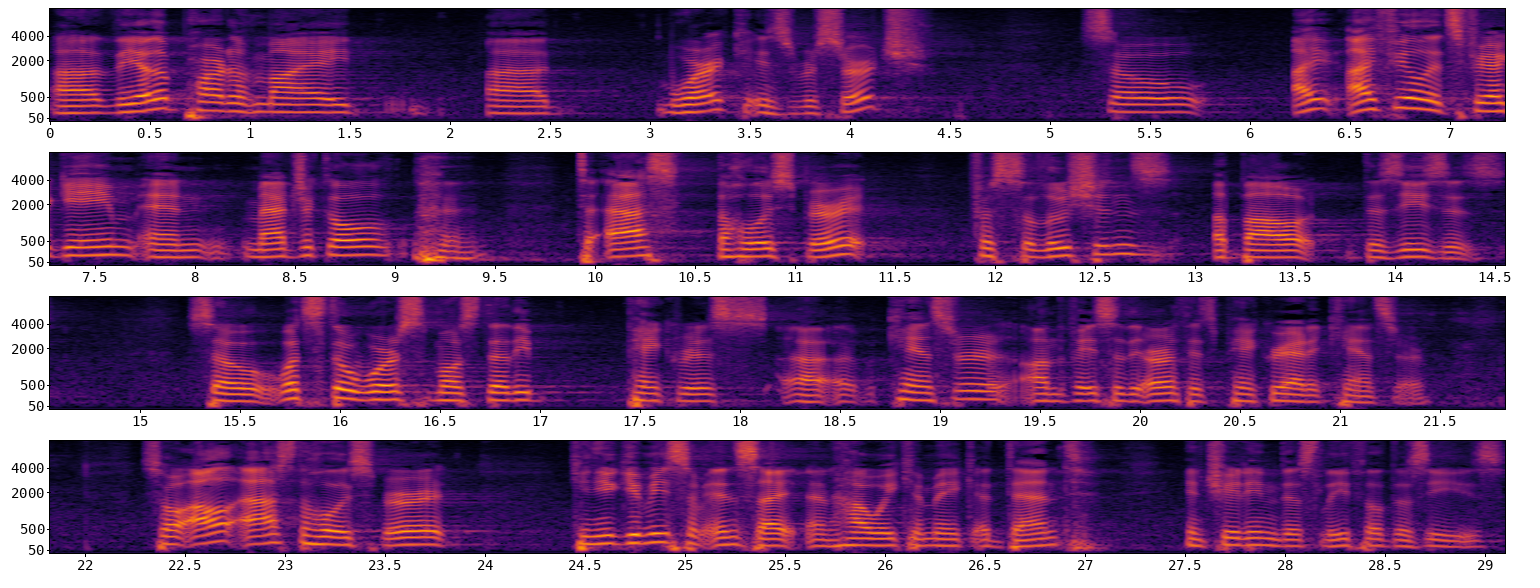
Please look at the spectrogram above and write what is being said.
Uh, the other part of my uh, work is research. So I, I feel it's fair game and magical to ask the Holy Spirit for solutions about diseases. So, what's the worst, most deadly pancreas uh, cancer on the face of the earth? It's pancreatic cancer. So, I'll ask the Holy Spirit can you give me some insight on how we can make a dent in treating this lethal disease?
